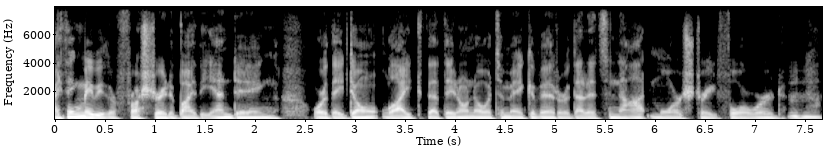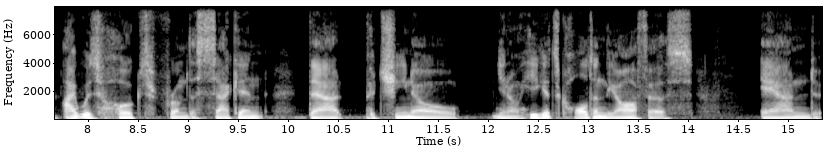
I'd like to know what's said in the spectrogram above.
I think maybe they're frustrated by the ending, or they don't like that they don't know what to make of it, or that it's not more straightforward. Mm-hmm. I was hooked from the second that Pacino, you know, he gets called in the office, and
